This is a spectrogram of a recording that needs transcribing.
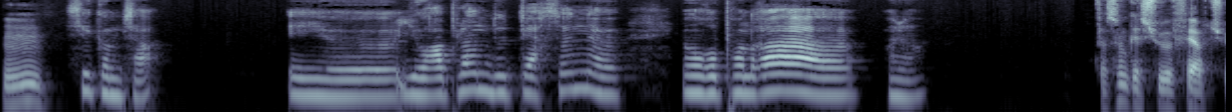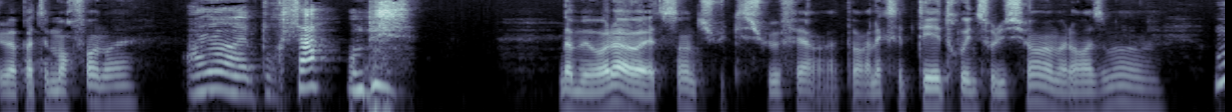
Hmm. c'est comme ça. Et euh, il y aura plein d'autres personnes euh, et on reprendra. euh, voilà. De toute façon, qu'est-ce que tu veux faire? Tu vas pas te morfondre hein? Ah non, pour ça, en plus. Non, mais voilà, ouais, de toute façon, tu, qu'est-ce que tu veux faire? À part l'accepter et trouver une solution, hein, malheureusement. Ouais,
